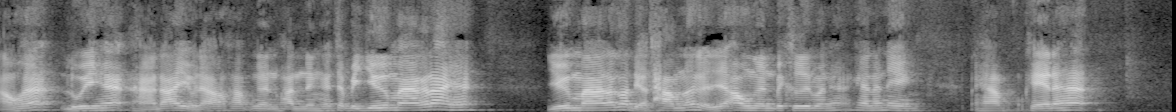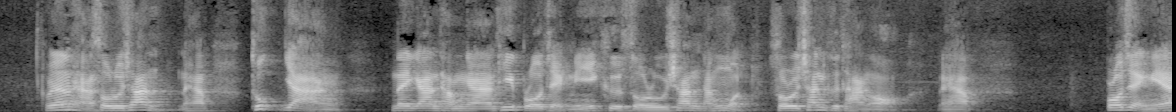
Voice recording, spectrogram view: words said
เอาฮะลุยฮะหาได้อยู่แล้วครับเงินพันหนึ่งฮะจะไปยืมมาก็ได้ฮะยืมมาแล้วก็เดี๋ยวทำแล้วเดี๋ยวจะเอาเงินไปคืนมันฮะแค่นั้นเองนะครับโอเคนะฮะเพราะฉะนั้นหา solution นะครับทุกอย่างในการทำงานที่โปรเจกต์นี้คือ solution ทั้งหมด solution คือทางออกนะครับโปรเจกต์นี้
